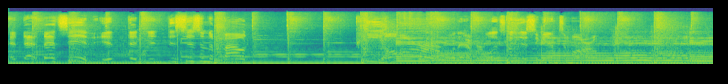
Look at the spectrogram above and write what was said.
That, that's it. it that, this isn't about PR or whatever. Let's do this again tomorrow.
